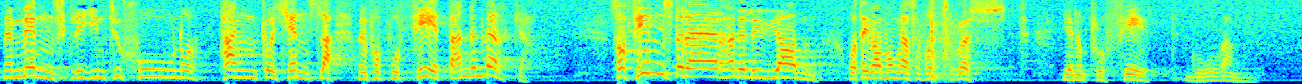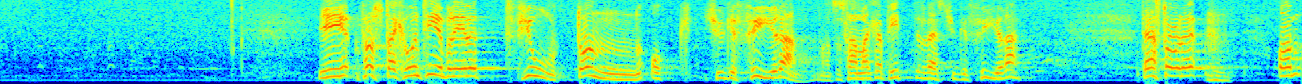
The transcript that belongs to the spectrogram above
med mänsklig intuition och tanke och känsla, men får profetanden verka. Så finns det där, halleluja, och tänk vad många som får tröst genom profetgåvan. I första Korinthierbrevet 14 och 24, alltså samma kapitel, vers 24. Där står det om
